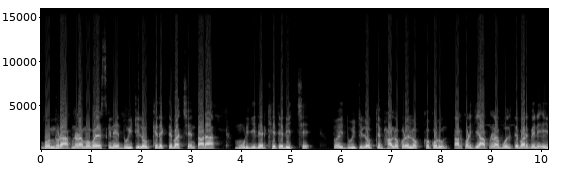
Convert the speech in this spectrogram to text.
বন্ধুরা, আপনারা মোবাইল স্ক্রিনে দুইটি লক্ষ্যে দেখতে পাচ্ছেন, তারা মুরগিদের খেতে দিচ্ছে। তো এই দুইটি লোককে ভালো করে লক্ষ্য করুন। তারপরে কি আপনারা বলতে পারবেন এই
